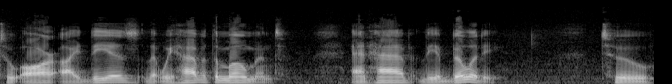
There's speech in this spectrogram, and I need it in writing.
to our ideas that we have at the moment and have the ability to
